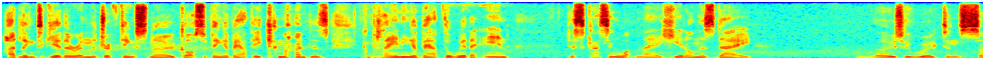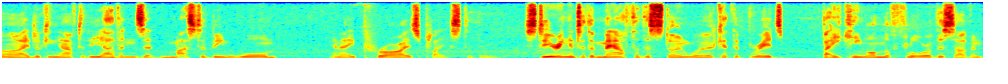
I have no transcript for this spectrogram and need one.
Huddling together in the drifting snow, gossiping about their commanders, complaining about the weather, and discussing what lay ahead on this day. Those who worked inside looking after the ovens, it must have been warm and a prized place to be. Staring into the mouth of the stonework at the breads baking on the floor of this oven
